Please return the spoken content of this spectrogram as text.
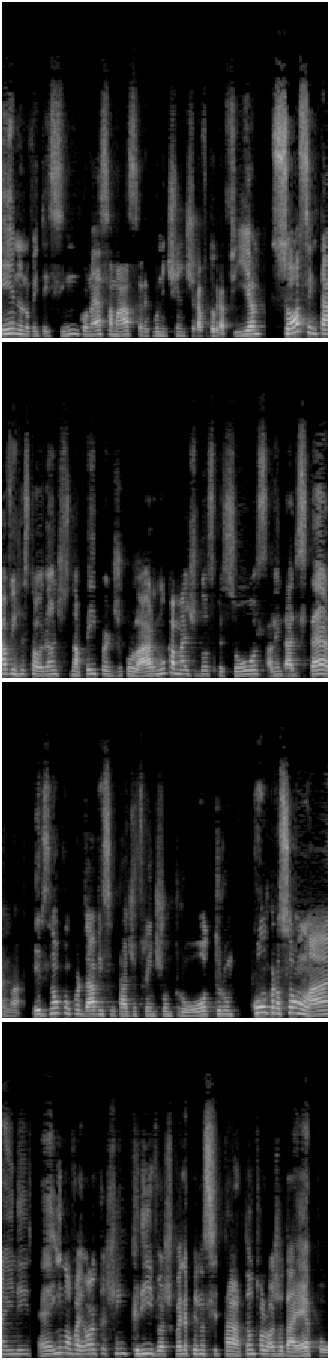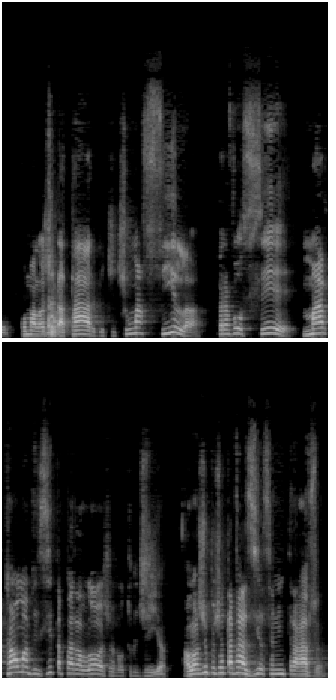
N95, não é essa máscara bonitinha de tirar fotografia. Só sentavam em restaurantes na pay particular, nunca mais de duas pessoas, além da área externa. Eles não concordavam em sentar de frente um para o outro compra só online. É, em Nova York eu achei incrível, acho que vale a pena citar tanto a loja da Apple como a loja da Target. Tinha uma fila para você marcar uma visita para a loja no outro dia. A loja podia estar vazia, você não entrava.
